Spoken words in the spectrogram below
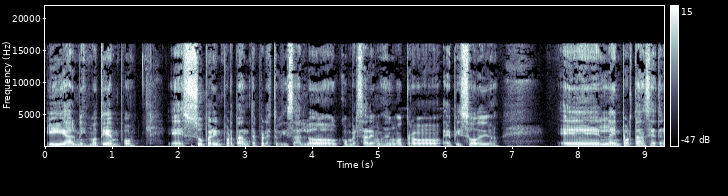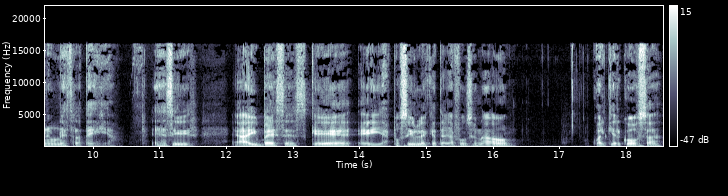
Y al mismo tiempo, es súper importante, pero esto quizás lo conversaremos en otro episodio, eh, la importancia de tener una estrategia. Es decir, hay veces que es posible que te haya funcionado cualquier cosa,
